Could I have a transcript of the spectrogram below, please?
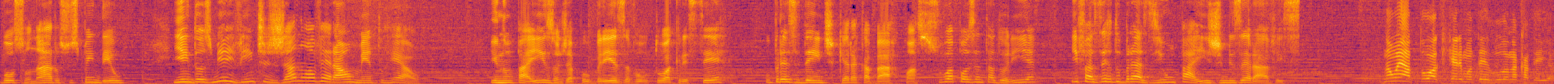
Bolsonaro suspendeu. E em 2020 já não haverá aumento real. E num país onde a pobreza voltou a crescer, o presidente quer acabar com a sua aposentadoria e fazer do Brasil um país de miseráveis. Não é à toa que querem manter Lula na cadeia.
